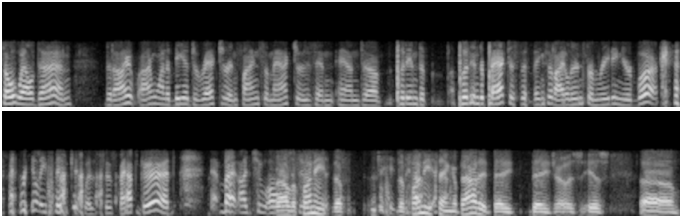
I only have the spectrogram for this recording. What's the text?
so well done that I I want to be a director and find some actors and and uh, put into put into practice the things that I learned from reading your book. I really think it was just that good, but I'm too old. Well, the to- funny the the funny Yeah. thing about it, Betty Betty Jo, is is, um,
